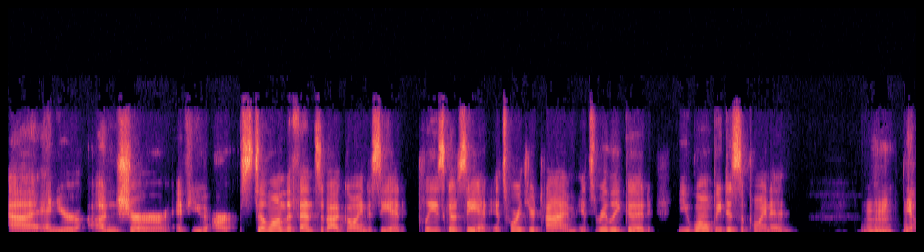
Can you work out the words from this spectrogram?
uh, and you're unsure, if you are still on the fence about going to see it, please go see it. It's worth your time. It's really good. You won't be disappointed. hmm Yeah,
